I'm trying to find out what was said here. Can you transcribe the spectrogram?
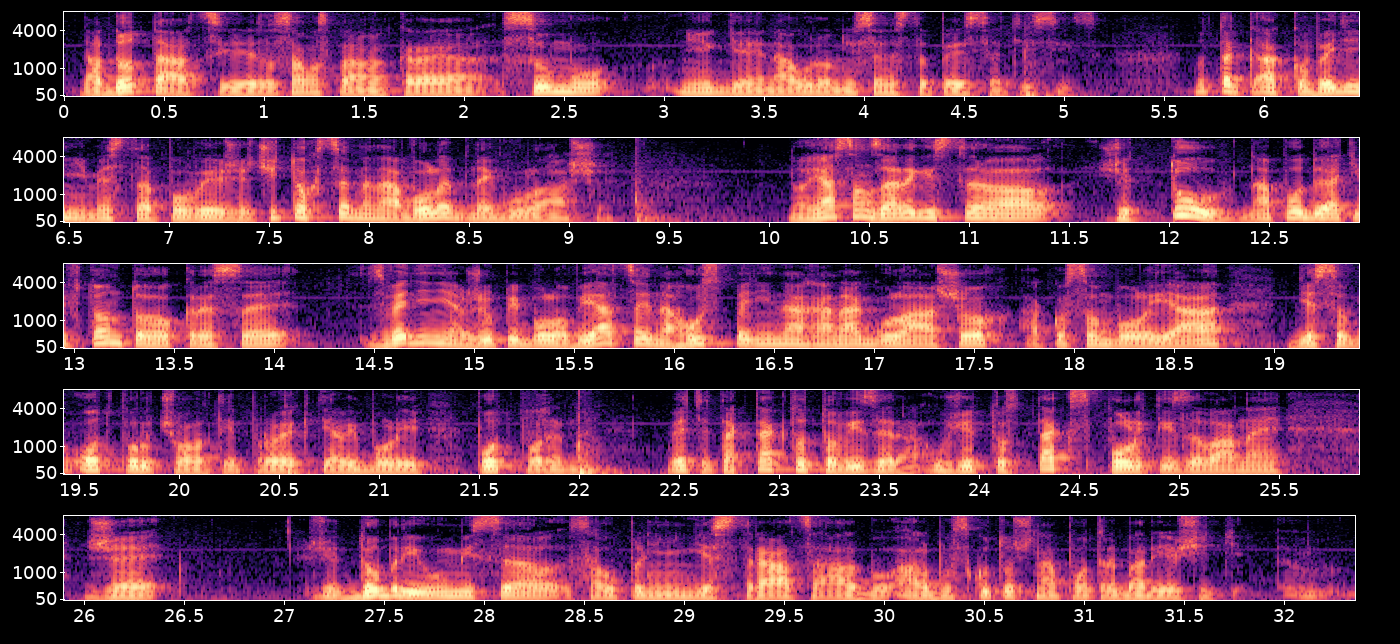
na dotácie zo samozprávneho kraja sumu niekde na úrovni 750 tisíc. No tak ako vedenie mesta povie, že či to chceme na volebné guláše. No ja som zaregistroval, že tu na podujati v tomto okrese z župy bolo viacej na huspeninách a na gulášoch, ako som bol ja, kde som odporúčoval tie projekty, aby boli podporené. Viete, tak takto to vyzerá. Už je to tak spolitizované, že, že dobrý úmysel sa úplne nikde stráca, alebo, alebo skutočná potreba riešiť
